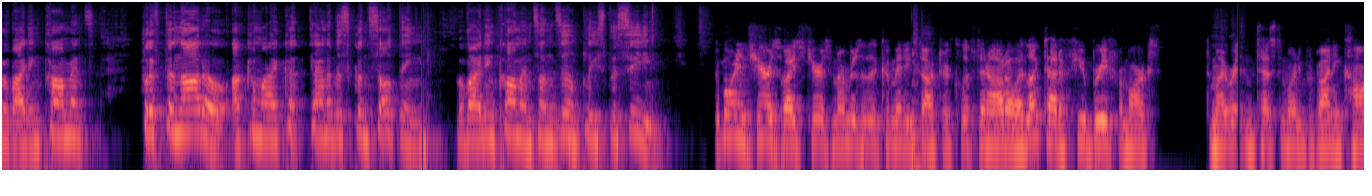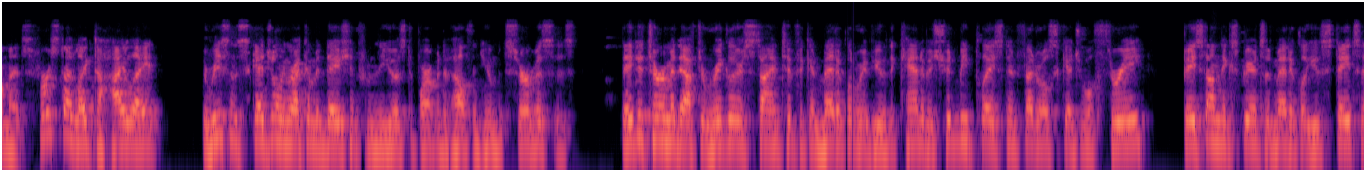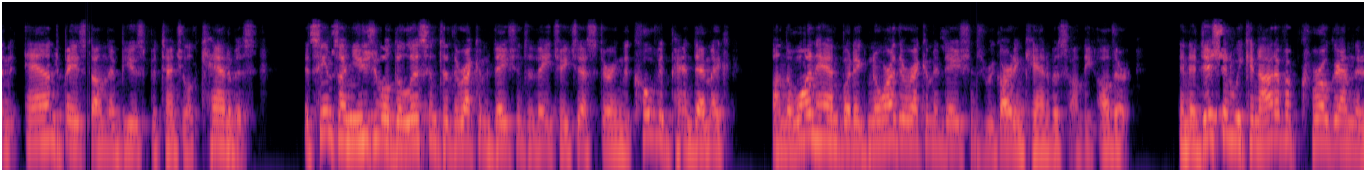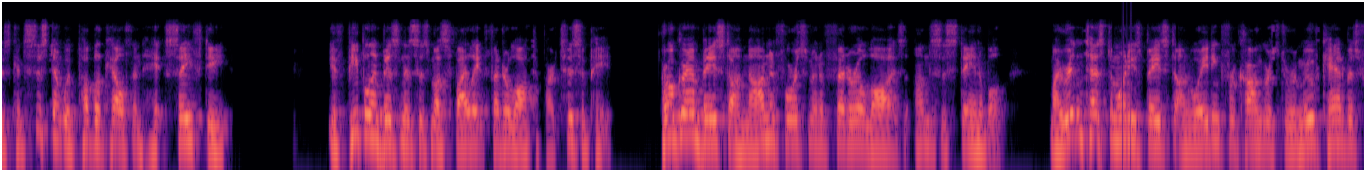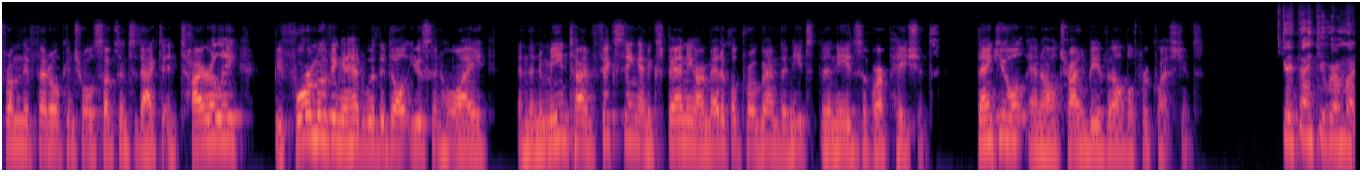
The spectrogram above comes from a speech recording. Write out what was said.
providing comments. Clifton Otto, Akamai Cannabis Consulting, providing comments on Zoom. Please proceed. Good morning, chairs, vice chairs, members of the committees, Dr. Clifton Otto. I'd like to add a few brief remarks to my written testimony providing comments. First, I'd like to highlight the recent scheduling recommendation from the U.S. Department of Health and Human Services. They determined after rigorous scientific and medical review that cannabis should be placed in federal Schedule 3 based on the experience of medical use states and, and based on the abuse potential of cannabis. It seems unusual to listen to the recommendations of HHS during the COVID pandemic on the one hand, but ignore the recommendations regarding cannabis on the other. In addition, we cannot have a program that is consistent with public health and safety if people and businesses must violate federal law to participate. Program based on non-enforcement of federal law is unsustainable. My written testimony is based on waiting for Congress to remove cannabis from the Federal Controlled Substances Act entirely before moving ahead with adult use in Hawaii, and in the meantime, fixing and expanding our medical program that meets the needs of our patients. Thank you, and I'll try to be available for questions. Okay, thank you very much.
